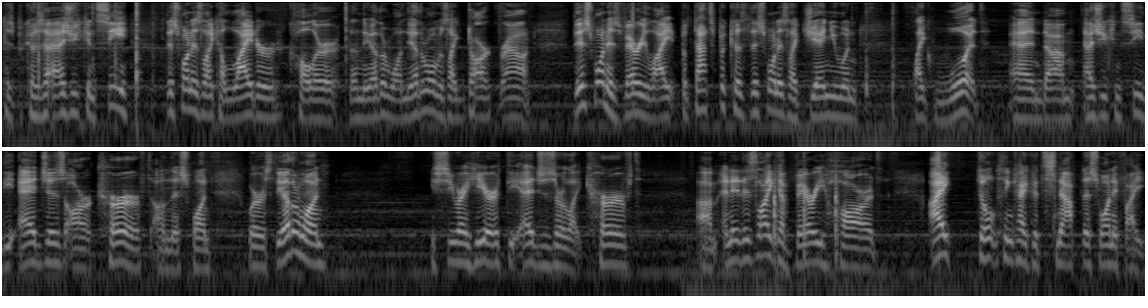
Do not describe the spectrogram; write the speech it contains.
is because as you can see, this one is like a lighter color than the other one. The other one was like dark brown. This one is very light, but that's because this one is like genuine, like wood. And um, as you can see, the edges are curved on this one. Whereas the other one, you see right here, the edges are like curved. Um, and it is like a very hard, I don't think I could snap this one if I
